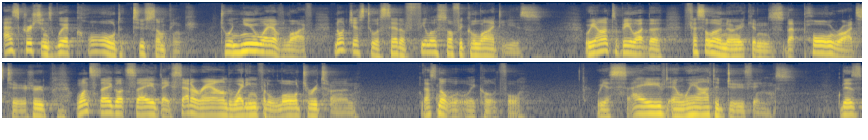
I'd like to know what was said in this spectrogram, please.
As Christians, we're called to something, to a new way of life, not just to a set of philosophical ideas. We aren't to be like the Thessalonians that Paul writes to, who, once they got saved, they sat around waiting for the Lord to return. That's not what we're called for. We are saved and we are to do things. There's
